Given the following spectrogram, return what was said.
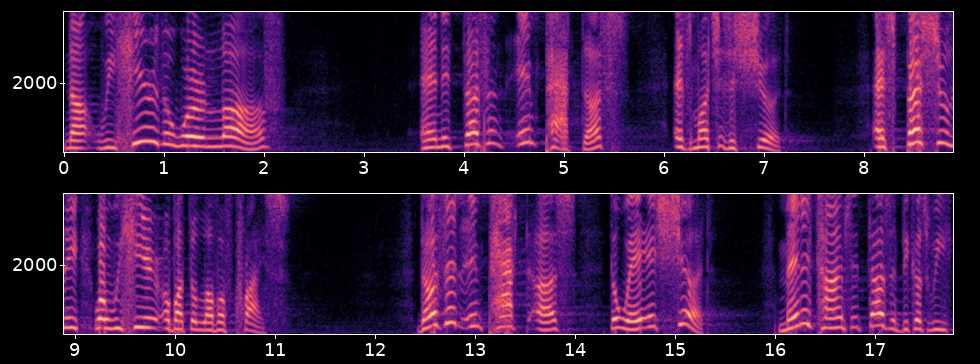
Now, we hear the word love, and it doesn't impact us as much as it should, especially when we hear about the love of Christ. Does it impact us the way it should? Many times it doesn't because we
